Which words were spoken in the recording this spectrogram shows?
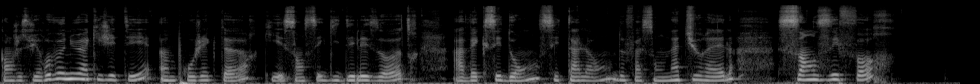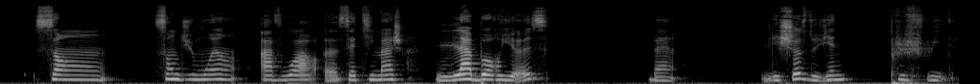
Quand je suis revenue à qui j'étais, un projecteur qui est censé guider les autres avec ses dons, ses talents, de façon naturelle, sans effort, sans, sans du moins avoir euh, cette image laborieuse, ben, les choses deviennent plus fluides.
